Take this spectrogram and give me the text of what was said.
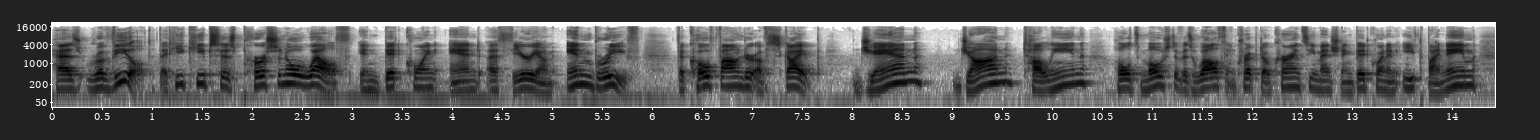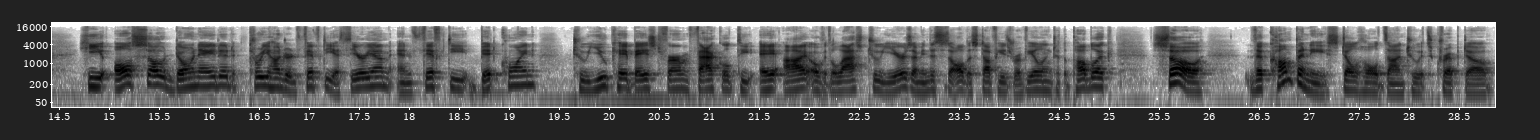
has revealed that he keeps his personal wealth in Bitcoin and Ethereum. In brief, the co-founder of Skype, Jan John Tallinn, holds most of his wealth in cryptocurrency, mentioning Bitcoin and ETH by name. He also donated 350 Ethereum and 50 Bitcoin to UK based firm Faculty AI over the last two years. I mean, this is all the stuff he's revealing to the public. So the company still holds on to its crypto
